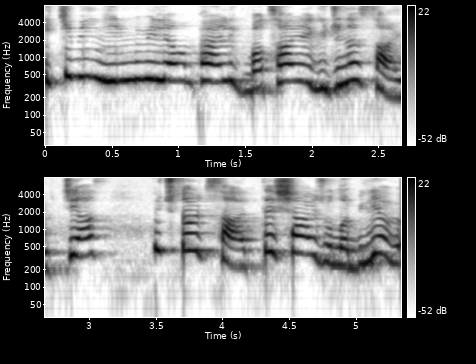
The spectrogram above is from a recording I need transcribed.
2020 miliamperlik batarya gücüne sahip cihaz 3-4 saatte şarj olabiliyor ve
